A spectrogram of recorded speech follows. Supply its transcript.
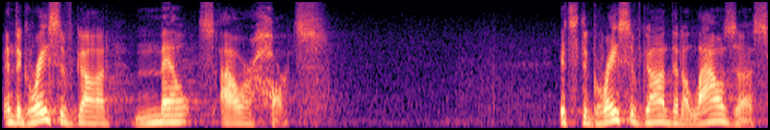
and the grace of God melts our hearts. It's the grace of God that allows us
